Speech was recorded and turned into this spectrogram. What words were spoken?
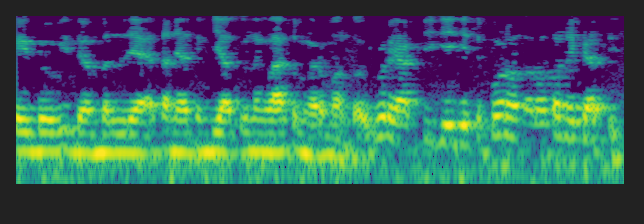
Kedowi dan melihat tanya tinggi aku neng langsung ngermanto. Gue reaksi gigi sepuluh rata-rata negatif.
